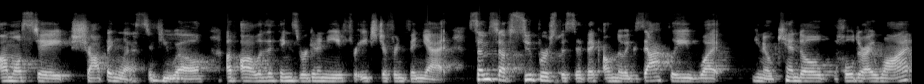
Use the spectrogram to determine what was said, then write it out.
almost a shopping list, if you mm-hmm. will, of all of the things we're going to need for each different vignette. Some stuff super specific. I'll know exactly what, you know, Kindle holder I want.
